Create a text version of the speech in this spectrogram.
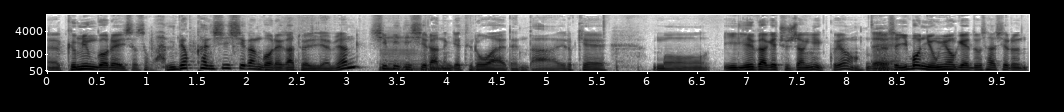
에, 금융거래에 있어서 완벽한 실시간 거래가 되려면 CBDC라는 게 들어와야 된다. 이렇게 뭐 일각의 주장이 있고요. 네. 그래서 이번 용역에도 사실은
